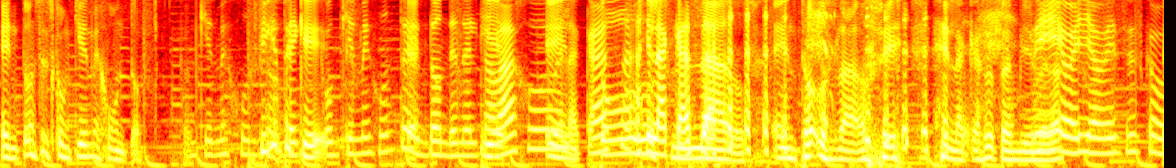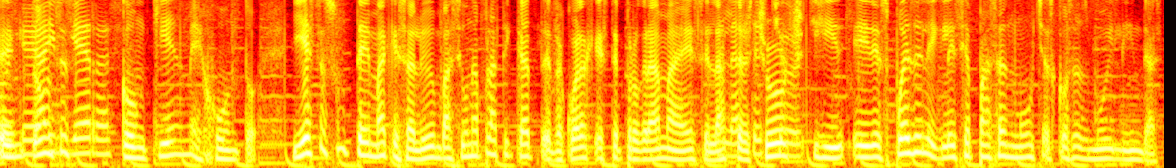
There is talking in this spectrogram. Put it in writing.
entonces con quién me junto. ¿Con quién me junto? Fíjate que. ¿Con quién me junto? ¿En dónde? ¿En el trabajo? ¿En, la casa? en la casa. lados. En todos lados, sí. En la casa también. Sí, oye, a veces como que hay guerras. ¿Con quién me junto? Y este es un tema que salió en base a una plática. Recuerda que este programa es el, After, Church, Y, y después de la iglesia pasan muchas cosas muy lindas.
